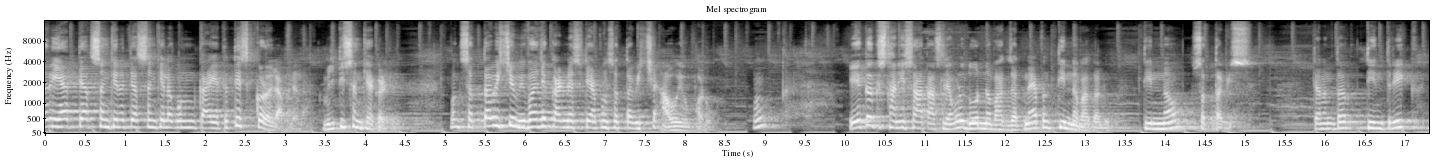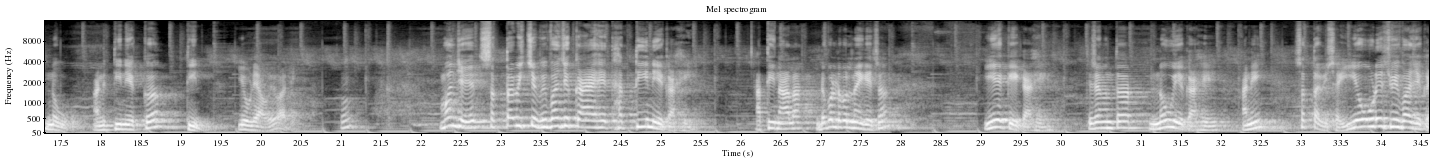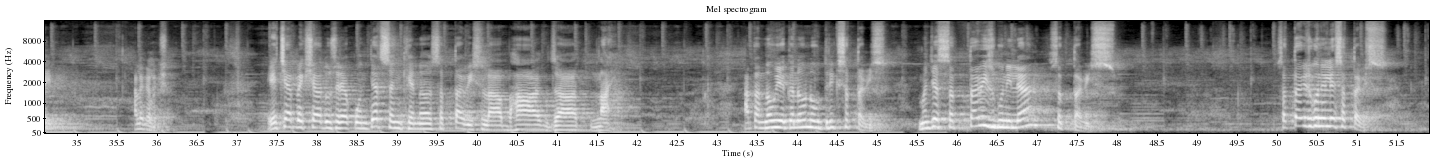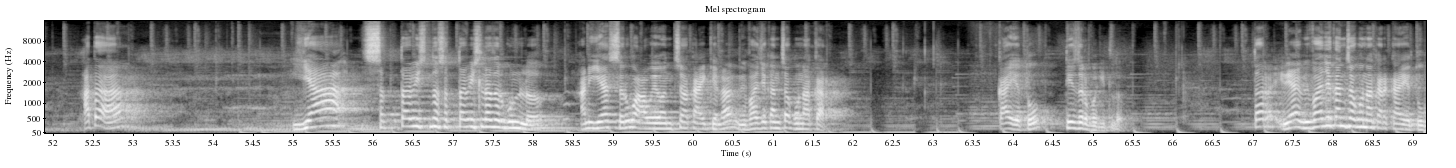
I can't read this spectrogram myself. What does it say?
तर या त्याच संख्येनं त्याच संख्येला गुण काय येतं तेच कळेल आपल्याला. म्हणजे ती संख्या कळेल. मग सत्तावीसचे विभाजक काढण्यासाठी आपण सत्तावीसचे अवयव पाडू एकक स्थानी सात असल्यामुळे दोननं भाग जात नाही आपण तीननं भाग आलो. तीन नऊ सत्तावीस. त्यानंतर तीन त्रिक नऊ. आणि तीन एक तीन. एवढे अवयव आले म्हणजे सत्तावीसचे विभाजक काय आहेत? हा तीन एक आहे. हा तीन आला. डबल डबल नाही घ्यायचा. एक एक आहे. त्याच्यानंतर नऊ एक आहे. आणि सत्तावीस आहे. एवढेच विभाजक आहेत. आलं का लक्षात याच्यापेक्षा दुसऱ्या कोणत्याच संख्येनं सत्तावीसला भाग जात नाही. आता नऊ एक नऊ नऊ त्रिक सत्तावीस. म्हणजे सत्तावीस गुणिल्या सत्तावीस. सत्तावीस गुणिले सत्तावीस. आता या सत्तावीसनं सत्तावीसला जर गुणलं आणि या सर्व अवयवांचा काय केला? विभाजकांचा गुणाकार. काय येतो? ते जर बघितलं. तर या विभाजकांचा गुणाकार काय येतो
